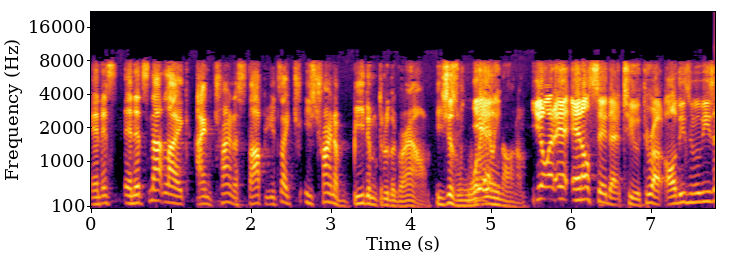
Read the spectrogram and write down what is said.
and it's and it's not like I'm trying to stop you. It's like tr- he's trying to beat him through the ground. He's just wailing on him. You know what? And, and I'll say that too. Throughout all these movies,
